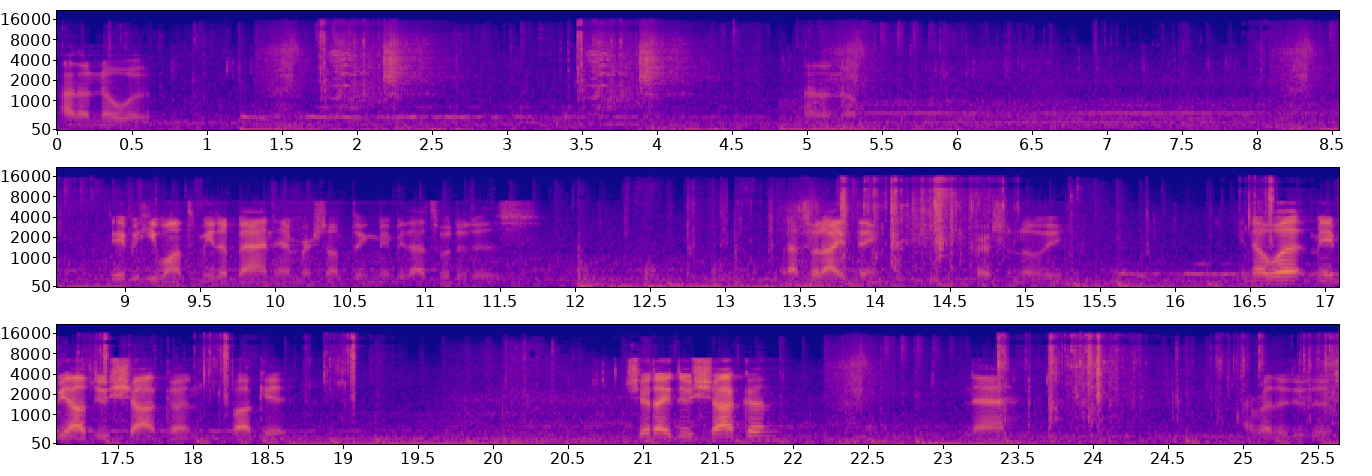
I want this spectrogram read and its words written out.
I don't know what. I don't know. Maybe he wants me to ban him or something. Maybe that's what it is. That's what I think, personally. You know what? Maybe I'll do shotgun. Fuck it. Should I do shotgun? Nah. I'd rather do this.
